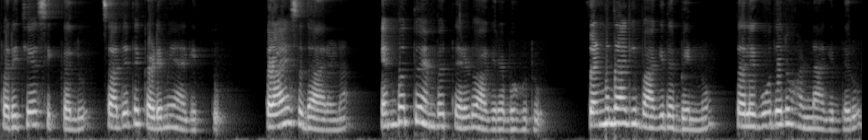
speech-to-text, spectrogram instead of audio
ಪರಿಚಯ ಸಿಕ್ಕಲು ಸಾಧ್ಯತೆ ಕಡಿಮೆಯಾಗಿತ್ತು. ಪ್ರಾಯ ಸಾಧಾರಣ ಎಂಬತ್ತು ಎಂಬತ್ತೆರಡು ಆಗಿರಬಹುದು. ಸಣ್ಣದಾಗಿ ಬಾಗಿದ ಬೆನ್ನು, ತಲೆಗೂದಲು ಹಣ್ಣಾಗಿದ್ದರೂ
